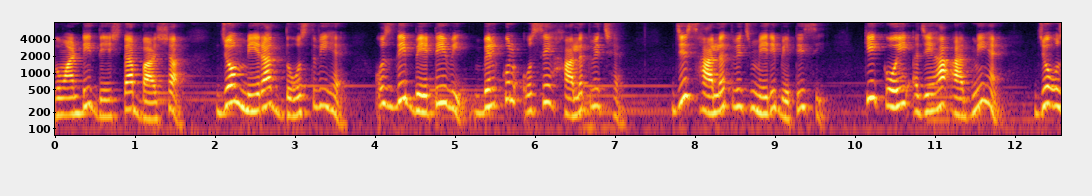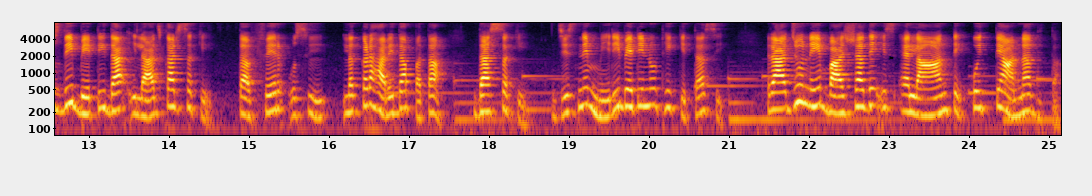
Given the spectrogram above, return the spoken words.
ਗਵਾਂਡੀ ਦੇਸ਼ ਦਾ ਬਾਦਸ਼ਾਹ, ਜੋ ਮੇਰਾ ਦੋਸਤ ਵੀ ਹੈ ਉਸ ਦੀ ਬੇਟੀ ਵੀ ਬਿਲਕੁਲ ਉਸੇ ਹਾਲਤ ਵਿੱਚ ਹੈ। ਜਿਸ ਹਾਲਤ ਵਿੱਚ ਮੇਰੀ ਬੇਟੀ ਸੀ, ਕਿ ਕੋਈ ਅਜਿਹਾ ਆਦਮੀ ਹੈ ਜੋ ਉਸ ਦੀ ਬੇਟੀ ਦਾ ਇਲਾਜ ਕਰ ਸਕੇ, ਤਾਂ ਫਿਰ ਉਸ ਲੱਕੜਹਾਰੇ ਦਾ ਪਤਾ ਦੱਸ ਸਕੇ, ਜਿਸ ਨੇ ਮੇਰੀ ਬੇਟੀ ਨੂੰ ਠੀਕ ਕੀਤਾ ਸੀ। ਰਾਜੂ ਨੇ ਬਾਦਸ਼ਾਹ ਦੇ ਇਸ ਐਲਾਨ ਤੇ ਕੋਈ ਧਿਆਨ ਨਾ ਦਿੱਤਾ।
